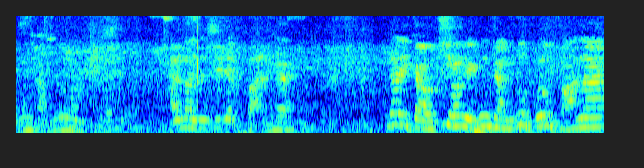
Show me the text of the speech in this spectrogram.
工厂不用还，那是需要还的。那你搞寄还给工厂，你都不用烦啦。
